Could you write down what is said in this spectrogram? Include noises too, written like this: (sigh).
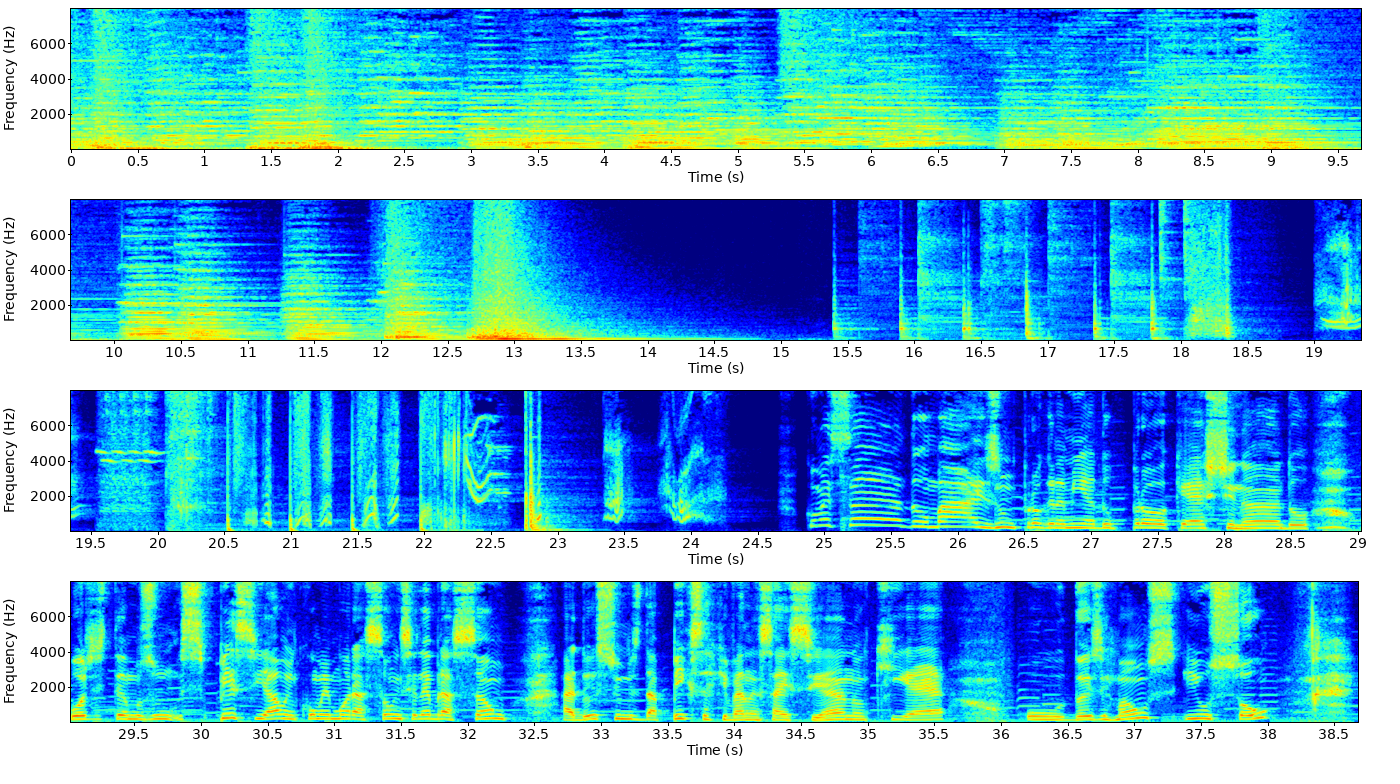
mais um programinha do Procrastinando. Hoje temos um especial em comemoração, em celebração a dois filmes da Pixar que vai lançar esse ano, que é o Dois Irmãos e o Soul.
